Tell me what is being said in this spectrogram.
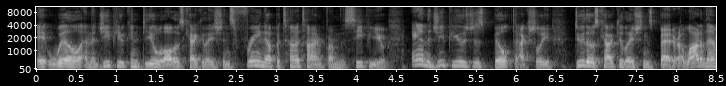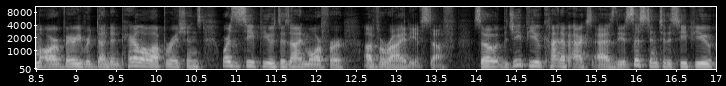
it will, and the GPU can deal with all those calculations, freeing up a ton of time from the CPU. And the GPU is just built to actually do those calculations better. A lot of them are very redundant parallel operations, whereas the CPU is designed more for a variety of stuff. So the GPU kind of acts as the assistant to the CPU,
